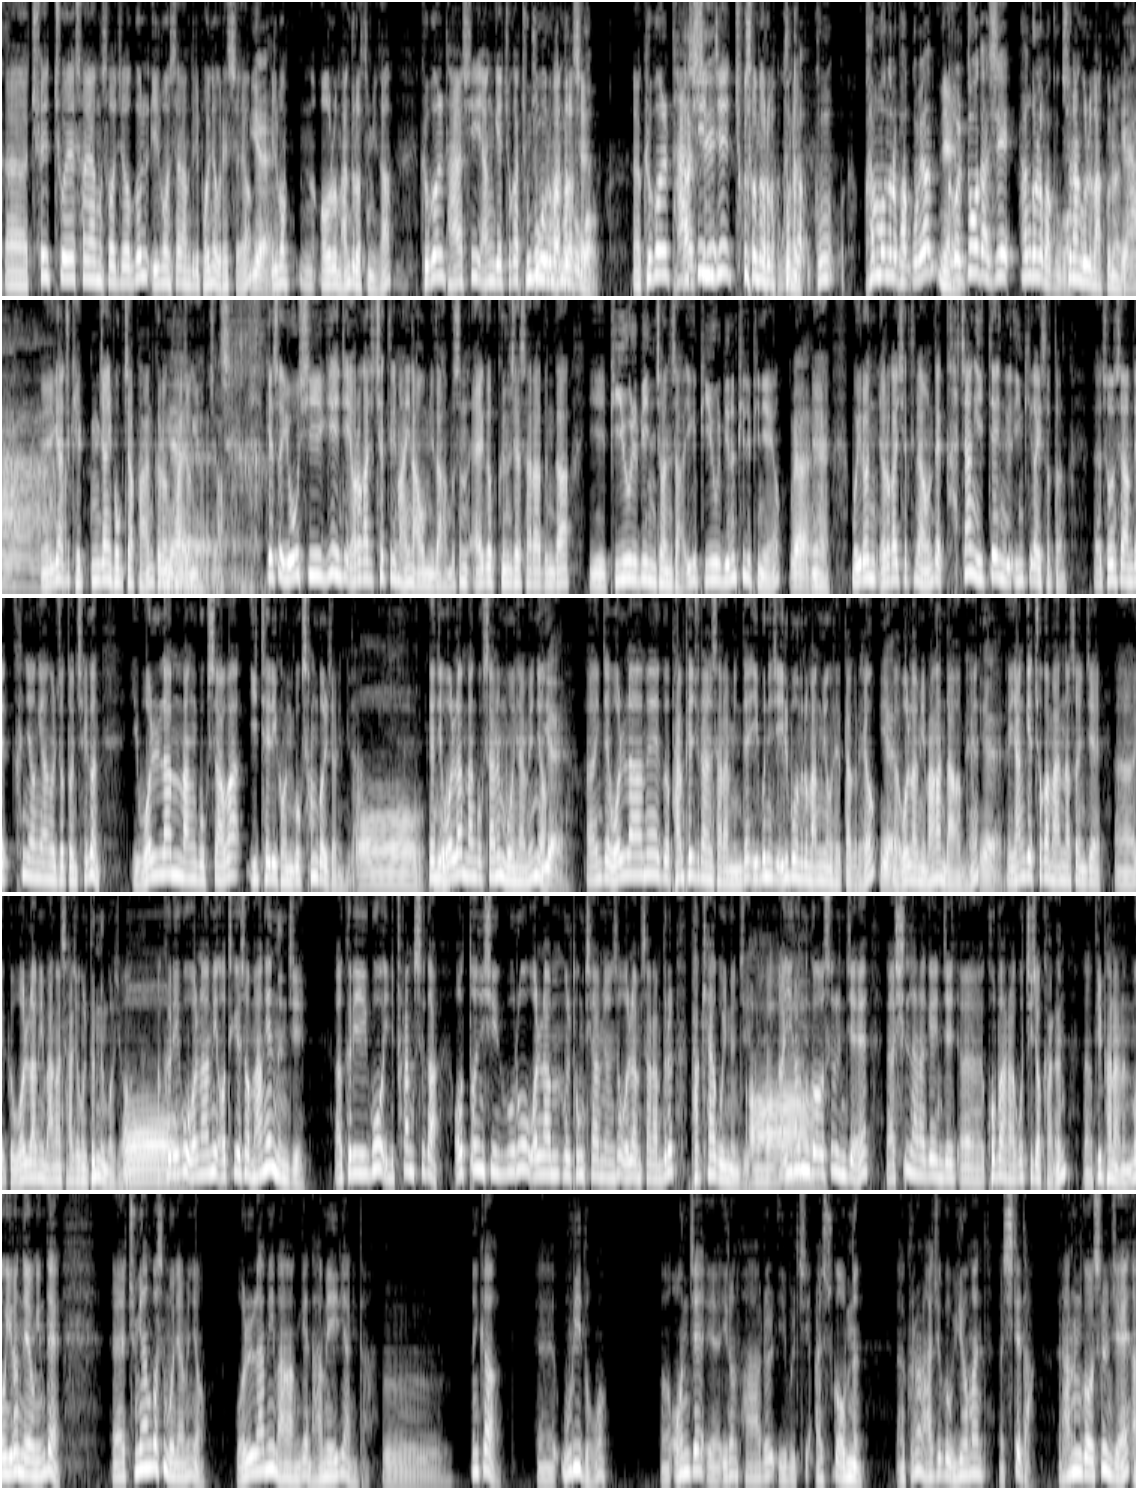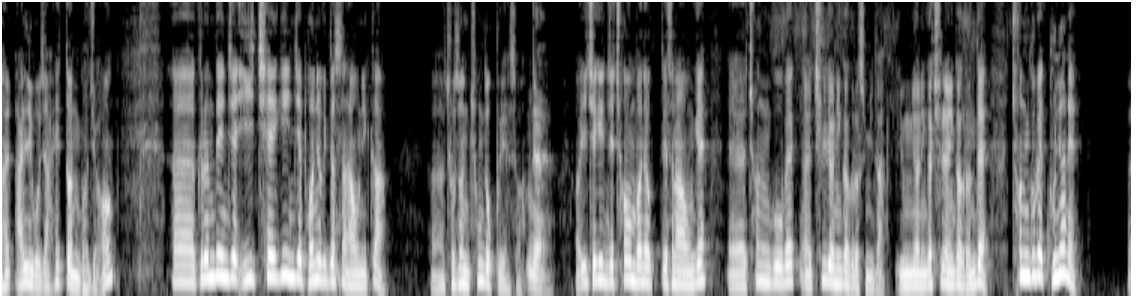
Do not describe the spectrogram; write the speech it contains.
어, 최초의 서양 서적을 일본 사람들이 번역을 했어요. 예. 일본어로 만들었습니다. 그걸 다시 양계초가 중국어로 만들었어요. 바꾸고. 어, 그걸 다시, 다시 이제 조선어로 바꾸는 국한, 국, 한문으로 바꾸면 예. 그걸 또 다시 한글로 바꾸고. 순한글로 바꾸는 야. 예, 이게 아주 굉장히 복잡한 그런 예, 과정이었죠. 참. 그래서 요 시기에 이제 여러 가지 책들이 많이 나옵니다. 무슨 애급 근세사라든가 이 비율빈 전사, 이게 비율빈은 필리핀이에요. 네. 예, 뭐 이런 여러 가지 책들이 나오는데 가장 이때 인기가 있었던 어, 조선 사람들에 큰 영향을 줬던 책은 이 월남 망국사와 이태리 건국 삼걸전입니다. 오. 그러니까 이제 월남 망국사는 뭐냐면요. 예. 어, 이제 월남의 그 반페주라는 사람인데 이분이 이제 일본으로 망명을 했다 그래요. 예. 그러니까 월남이 망한 다음에 예. 양계초가 만나서 이제 어, 그 월남이 망한 사정을 듣는 거죠. 오. 어, 그리고 월남이 어떻게 해서 망했는지 아, 그리고 이제 프랑스가 어떤 식으로 월남을 통치하면서 월남 사람들을 박해하고 있는지 아. 아, 이런 것을 이제 어, 신랄하게 이제 어, 고발하고 지적하는 어, 비판하는 뭐 이런 내용인데 에, 중요한 것은 뭐냐면요. 월남이 망한 게 남의 일이 아니다. 음. 그러니까 에, 우리도 어, 언제 예, 이런 화를 입을지 알 수가 없는 어, 그런 아주 그 위험한 시대다라는 것을 이제 알- 알리고자 했던 거죠. 어, 그런데 이제 이 책이 이제 번역이 돼서 나오니까 어, 조선 총독부에서 네. 어, 이 책이 이제 처음 번역돼서 나온 게 1907년인가 그렇습니다. 6년인가 7년인가 그런데 1909년에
